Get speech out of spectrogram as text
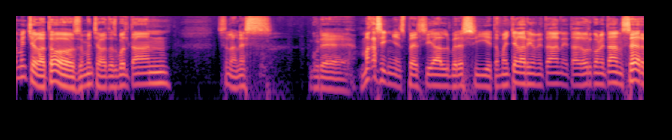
Eta mentxe gatoz, mentxe gatoz bueltan, zelan ez, gure magazin espezial berezi eta maitagarri honetan, eta gaurko honetan, zer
